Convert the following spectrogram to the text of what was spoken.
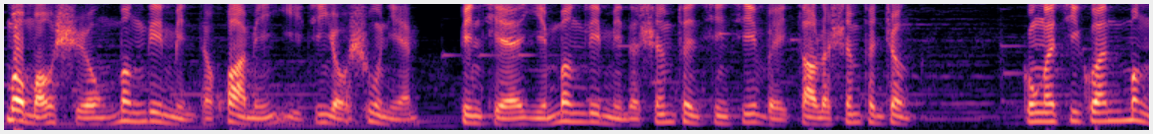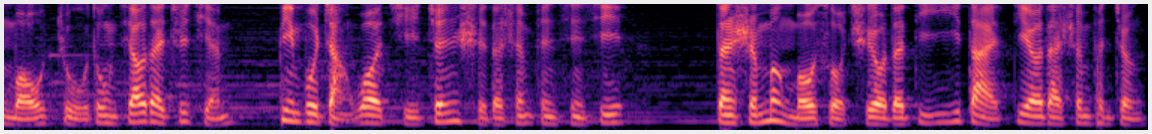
孟某使用孟丽敏的化名已经有数年，并且以孟丽敏的身份信息伪造了身份证。公安机关孟某主动交代之前，并不掌握其真实的身份信息，但是孟某所持有的第一代、第二代身份证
